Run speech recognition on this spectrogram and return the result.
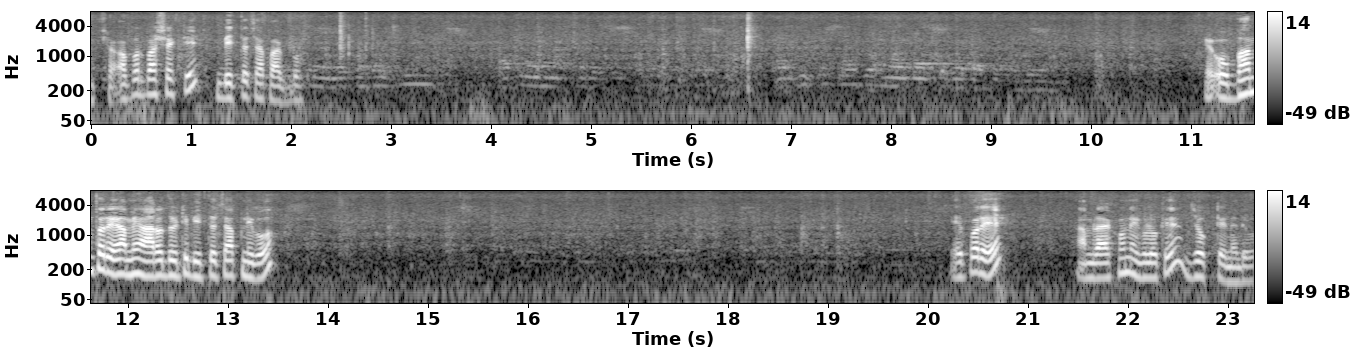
আচ্ছা অপর পাশে একটি বৃত্তচাপ আঁকবো। অভ্যন্তরে আমি আরও দুইটি বৃত্তচাপ নিব। এরপরে আমরা এখন এগুলোকে যোগ টেনে দেব।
